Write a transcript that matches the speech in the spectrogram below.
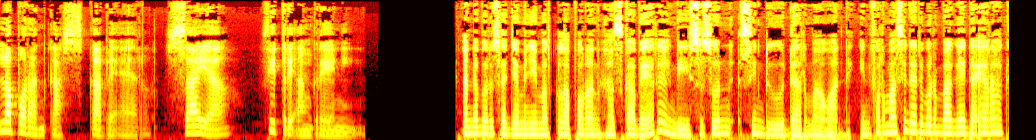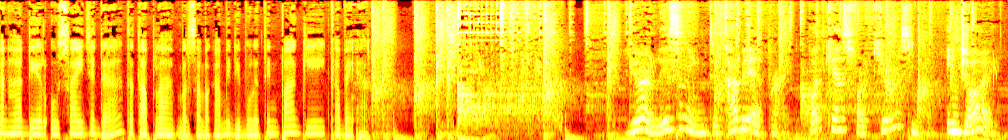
laporan khas KBR. Saya Fitri Anggreni. Anda baru saja menyimak laporan khas KBR yang disusun Sindu Darmawan. Informasi dari berbagai daerah akan hadir usai jeda. Tetaplah bersama kami di Buletin Pagi KBR. You're listening to KBR Pride, podcast for curious mind. Enjoy!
